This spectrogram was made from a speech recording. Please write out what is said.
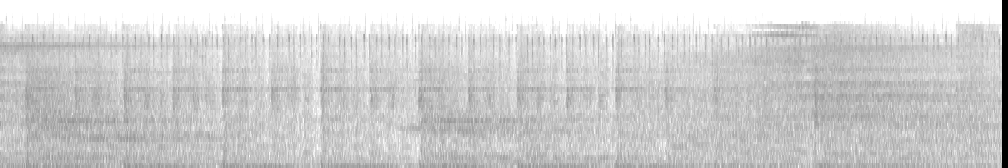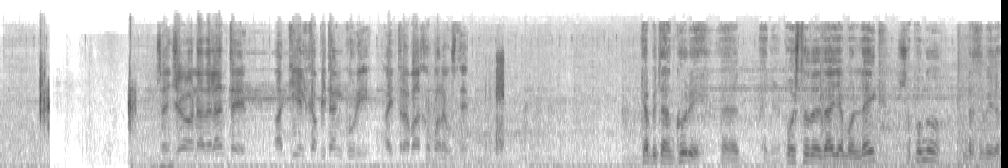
Capitán Curry, eh, en el puesto de Diamond Lake, supongo, recibido.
